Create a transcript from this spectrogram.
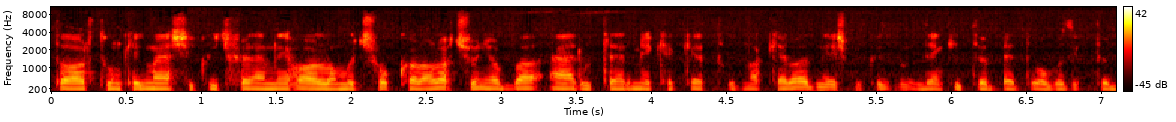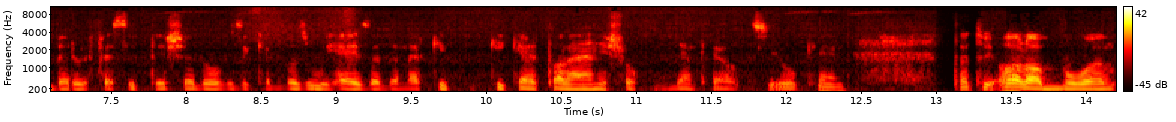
tartunk, egy másik ügyfelemnél hallom, hogy sokkal alacsonyabb áru termékeket tudnak eladni, és miközben mindenki többet dolgozik, több erőfeszítéssel dolgozik ebbe az új helyzetbe, mert ki, ki kell találni sok mindent reakcióként. Tehát, hogy alapból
